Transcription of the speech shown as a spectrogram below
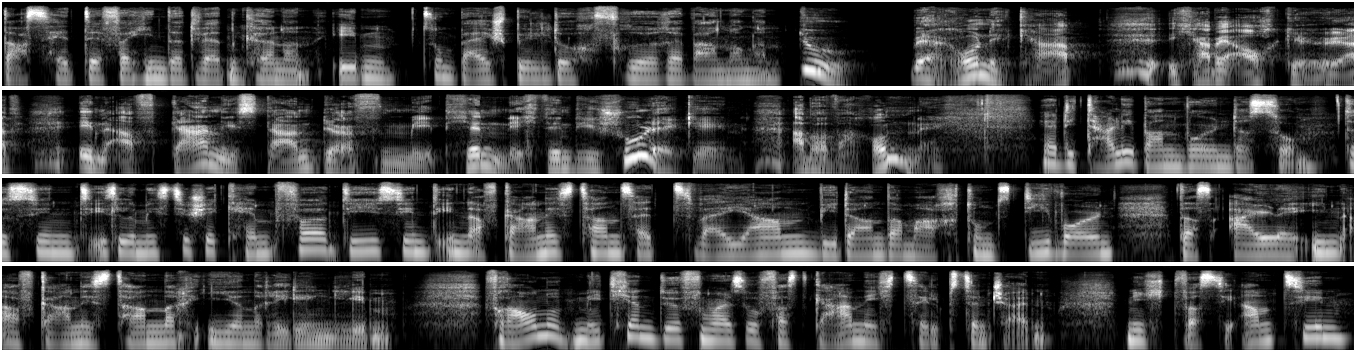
das hätte verhindert werden können. Eben zum Beispiel durch frühere Warnungen. Du, Veronika, ich habe auch gehört, in Afghanistan dürfen Mädchen nicht in die Schule gehen. Aber warum nicht? Ja, die Taliban wollen das so. Das sind islamistische Kämpfer, die sind in Afghanistan seit zwei Jahren wieder an der Macht und die wollen, dass alle in Afghanistan nach ihren Regeln leben. Frauen und Mädchen dürfen also fast gar nicht selbst entscheiden. Nicht, was sie anziehen,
